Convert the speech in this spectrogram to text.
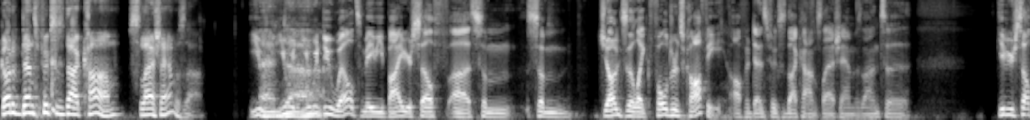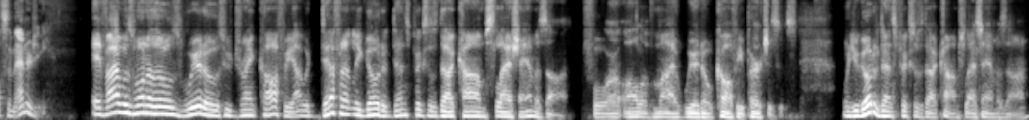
Go to densepixels.com slash Amazon. You and, you would you would uh, do well to maybe buy yourself uh, some some jugs of like Folgers coffee off of densepixels.com slash Amazon to give yourself some energy. If I was one of those weirdos who drank coffee, I would definitely go to densepixels.com slash Amazon for all of my weirdo coffee purchases. When you go to densepixels.com slash Amazon,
